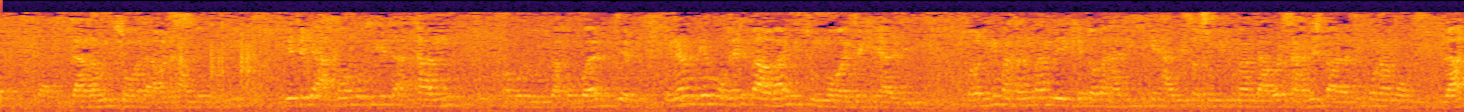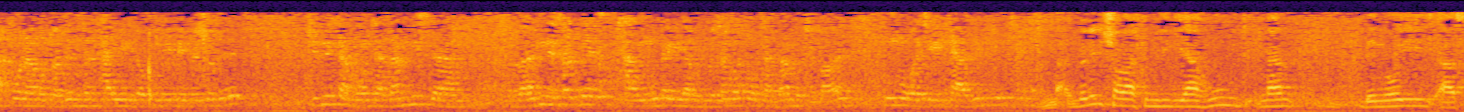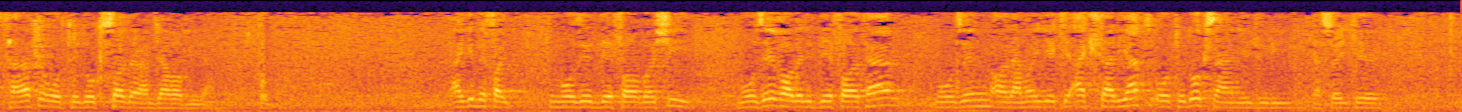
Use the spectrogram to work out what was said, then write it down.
در زمانی شما در حال حمله بودید یه سری احکام گفتی که در تلمود آورده بود و خب باید اینا یه موقعیت برابر نیستون مقایسه کردیم شما دیگه مثلا من به کتاب حدیثی که حدیثاشو می‌تونم در واقع سندش بررسی کنم و رد کنم و تازه مثلا یک کتاب پیدا شده چیز نیستم منتظم نیستم. ولی نسبت به تلمود اگه یهود باشن باید منتظم باشه. فقط اون مقایسه که کردیم ببینید شما وقتی میگید یهود من به نوعی از طرف ارتودکسا دارم جواب میدم. خب. اگه بخواید تو موضع دفاع باشی موضع قابل دفاعتر موضع اون آدمایی که اکثریت ارتودکس هن یه جوری. کسایی که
